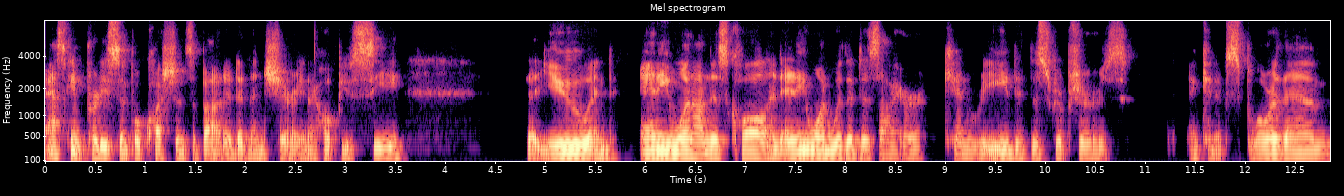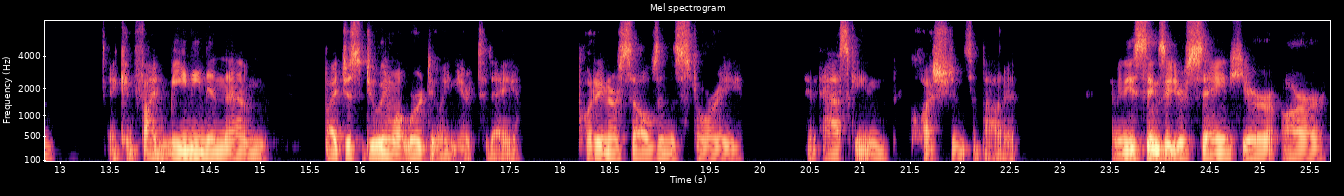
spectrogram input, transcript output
asking pretty simple questions about it and then sharing, I hope you see that you and anyone on this call and anyone with a desire can read the scriptures and can explore them and can find meaning in them by just doing what we're doing here today, putting ourselves in the story and asking questions about it. I mean, these things that you're saying here are,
